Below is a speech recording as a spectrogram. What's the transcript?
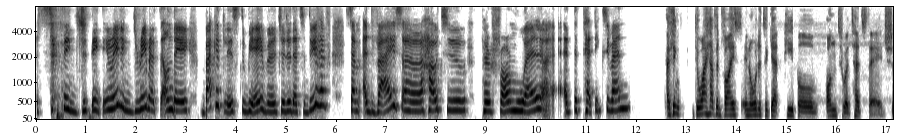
they, they, they really dream it on their bucket list to be able to do that. So, do you have some advice uh, how to perform well uh, at the TEDx event? I think do I have advice in order to get people onto a TED stage?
